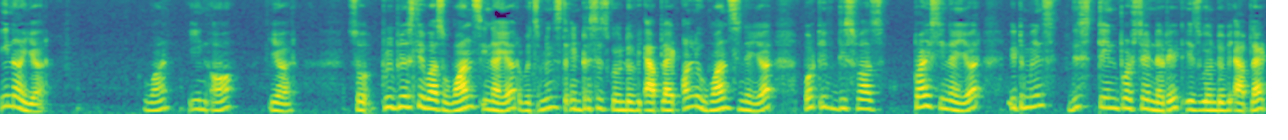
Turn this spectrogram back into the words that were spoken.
in a year. One in a year. So previously was once in a year which means the interest is going to be applied only once in a year. But if this was twice in a year it means this 10% rate is going to be applied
